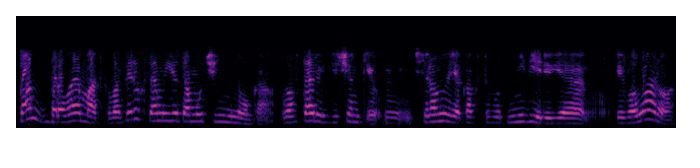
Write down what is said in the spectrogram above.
Там боровая матка. Во-первых, там ее там очень много. Во-вторых, девчонки, все равно я как-то вот не верю я Эвалару.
